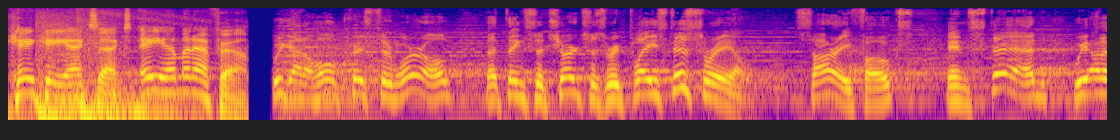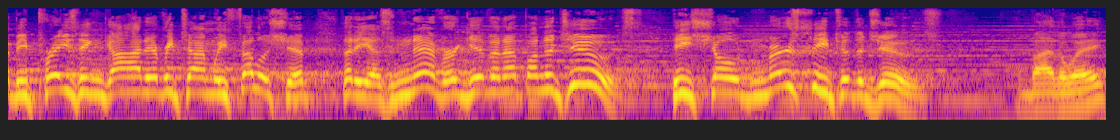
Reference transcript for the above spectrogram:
KKXX AM and FM. We got a whole Christian world that thinks the church has replaced Israel. Sorry, folks. Instead, we ought to be praising God every time we fellowship that He has never given up on the Jews. He showed mercy to the Jews. And by the way,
